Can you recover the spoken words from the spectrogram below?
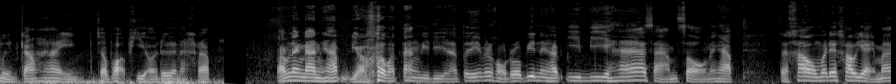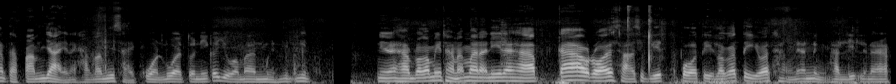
1,905เองเฉพาะพ r ออเดอร์นะครับ ปั๊มแรงดันครับ เดี๋ยวเข้ามาตั้งดีๆนะ ตัวนี้เป็นของโรบินนะครับ EB 5 3 2นะครับ แต่เข้าไม่ได้เข้าใหญ่มากแต่ปั๊มใหญ่นะครับ แล้วมีสายกวนด้วย ตัวนี้ก็อยู่ประมาณหมื่นนิดๆ นี่นะครับ แล้วก็มีถังน้ำมันอันนี้นะครับ 930 ลิตร ปกติเราก็ตีว่าถังเนี่ย1,000 ลิตรเลยนะครับ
